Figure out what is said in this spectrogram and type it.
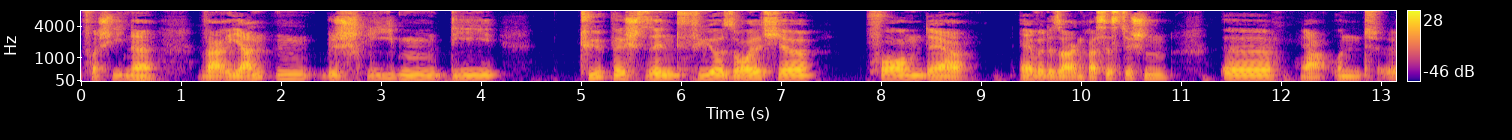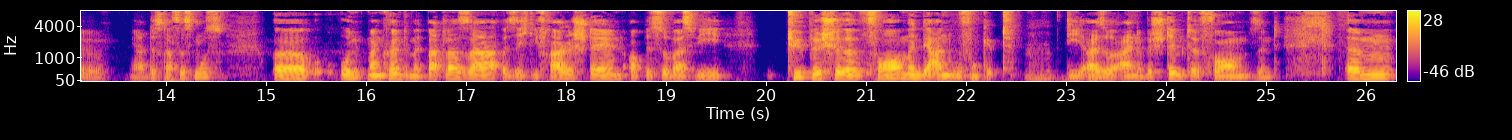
verschiedene Varianten beschrieben, die typisch sind für solche Formen der, er würde sagen, rassistischen, äh, ja, und äh, ja, des Rassismus. Äh, und man könnte mit Butler sich die Frage stellen, ob es sowas wie typische Formen der Anrufung gibt, mhm. die also eine bestimmte Form sind. Ähm,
